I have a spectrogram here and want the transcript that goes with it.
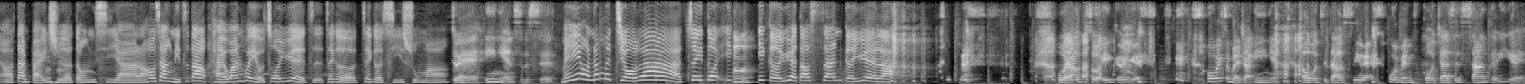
啊、呃、蛋白质的东西呀、啊。嗯、然后像你知道台湾会有坐月子这个这个习俗吗？对，一年是不是？没有那么久啦，最多一、嗯、一个月到三个月啦。我要做一个月。我为什么要讲一年？哦，我知道是因为 我们国家是三个月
